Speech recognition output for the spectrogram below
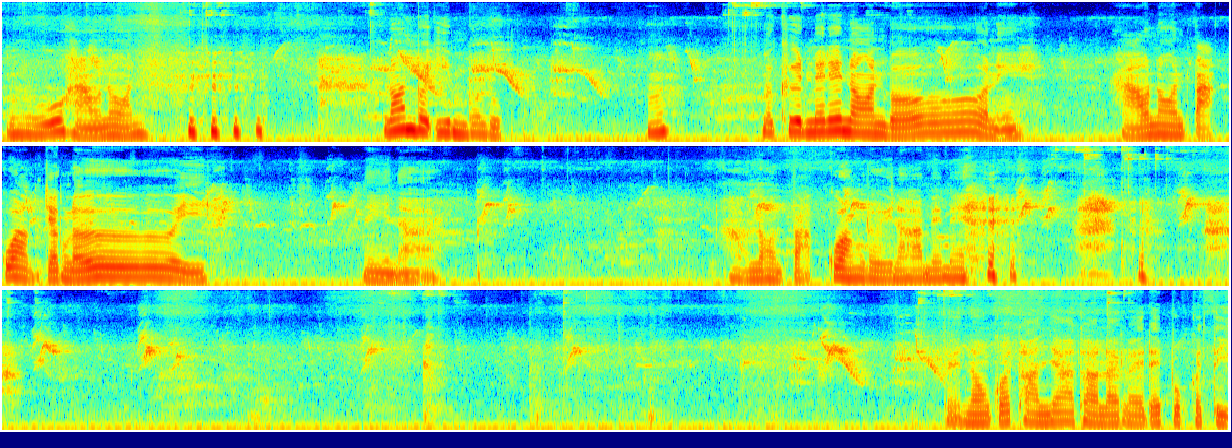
โอ้โหหาวนอน นอนบ่อิ่มบ่ลุกหึ เมื่อคืนไม่ได้นอนบ่นี่ หาวนอนปากกว้างจังเลย นี่นะคะหาวนอนปากกว้างเลยนะคะแม่แม่แต่น้องก็ทานหญ้าทานอะไรได้ปกติ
